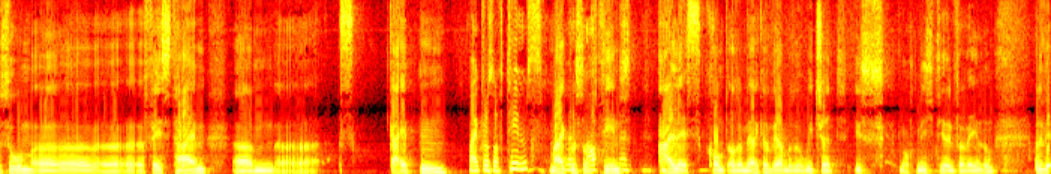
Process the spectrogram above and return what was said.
Zoom, äh, äh, FaceTime, ähm, Skypen, Microsoft Teams. Microsoft Teams, alles kommt aus Amerika. Wir haben also WeChat ist noch nicht hier in Verwendung. Also wir,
